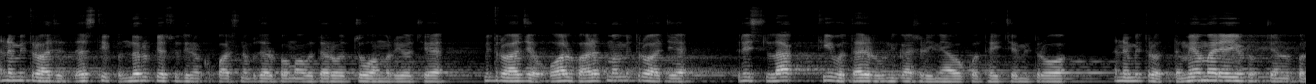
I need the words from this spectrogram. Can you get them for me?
અને મિત્રો આજે દસથી પંદર રૂપિયા સુધીનો કપાસના બજાર ભાવમાં વધારો જોવા મળ્યો છે. મિત્રો આજે ઓલ ભારતમાં મિત્રો આજે ત્રીસ લાખથી વધારે રૂની કાસડીની આવકો થઈ છે મિત્રો. અને મિત્રો, તમે અમારી યુટ્યુબ ચેનલ પર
